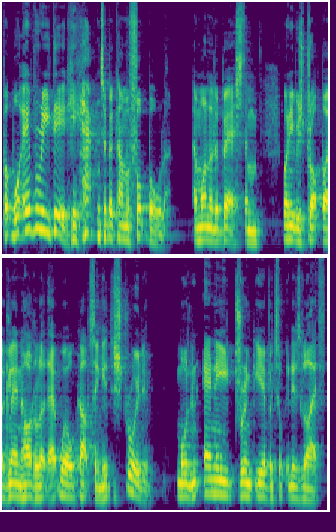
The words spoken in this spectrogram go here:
But whatever he did, he happened to become a footballer and one of the best. And when he was dropped by Glenn Hoddle at that World Cup thing, it destroyed him more than any drink he ever took in his life.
